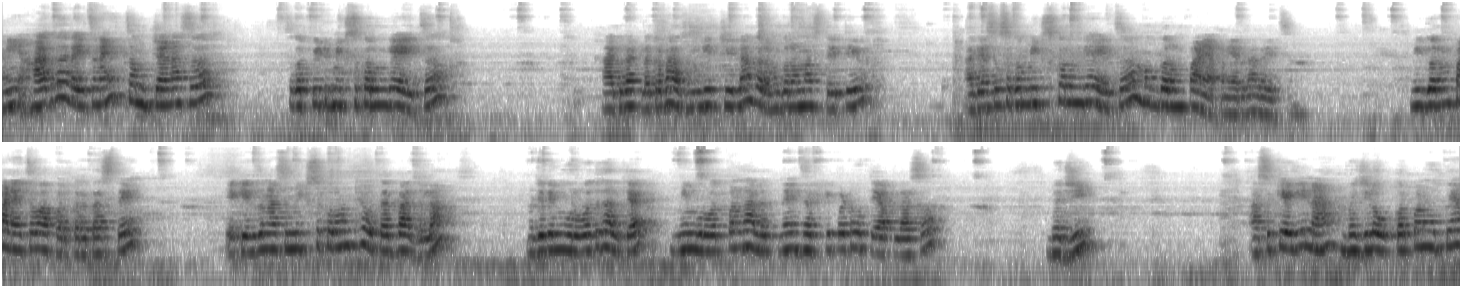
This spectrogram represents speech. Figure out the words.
आणि हात घालायचं नाही चमच्यानं असं सगळं पीठ मिक्स करून घ्यायचं. हात घातला तर भाजून घ्यायची ना गरम गरम असते तेल आधी असं सगळं मिक्स करून घ्यायचं मग गरम पाणी आपण यात घालायचं. मी गरम पाण्याचा वापर करत असते. एक एक जण असं मिक्स करून ठेवतात बाजूला. म्हणजे ते मुरवत घालतात. मी मुरवत पण घालत नाही झटकीपट होते आपलं असं. भजी. असं केली ना भजी लवकर पण होत्या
